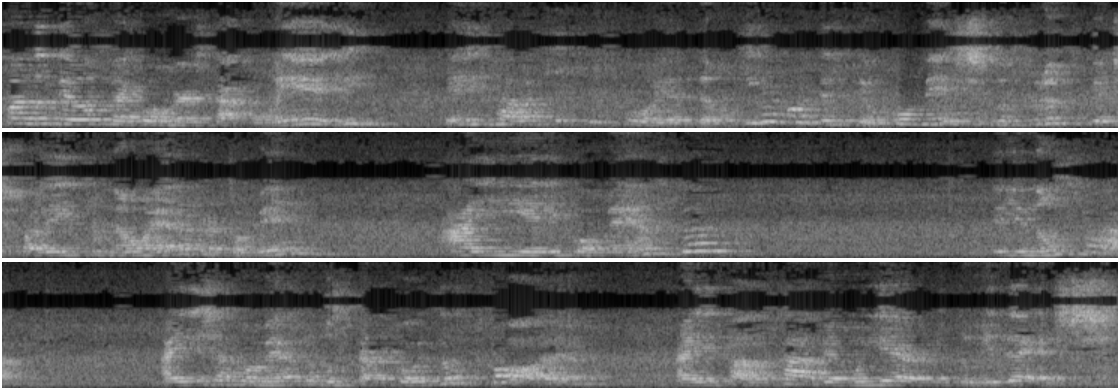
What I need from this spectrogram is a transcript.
quando Deus vai conversar com ele, ele fala: O que, que foi, Adão? O que aconteceu? Comeste do fruto que eu te falei que não era para comer? Aí ele começa, ele não sabe. Aí ele já começa a buscar coisas fora. Aí ele fala, sabe, a mulher que tu me deste?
